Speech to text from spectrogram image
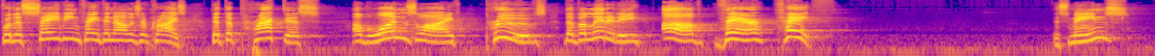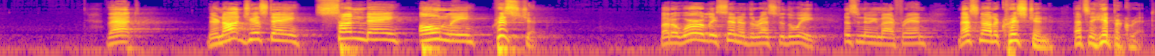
for the saving faith and knowledge of Christ that the practice of one's life proves the validity of their faith. This means that they're not just a Sunday only Christian, but a worldly sinner the rest of the week. Listen to me, my friend. That's not a Christian, that's a hypocrite.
